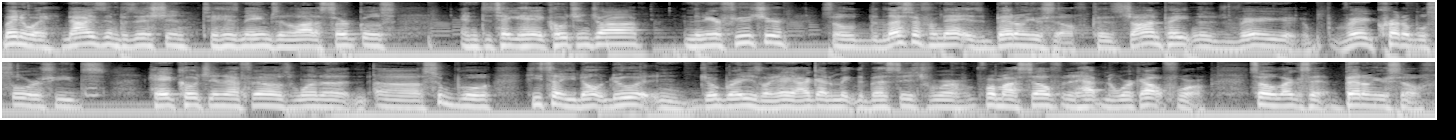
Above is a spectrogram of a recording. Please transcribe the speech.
But anyway, now he's in position to his name's in a lot of circles and to take a head coaching job in the near future. So the lesson from that is bet on yourself because Sean Payton is very, very credible source. He's head coach in NFL has won a uh, Super Bowl. He's telling you don't do it, and Joe Brady's like, hey, I got to make the best decision for for myself, and it happened to work out for him. So, like I said, bet on yourself.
